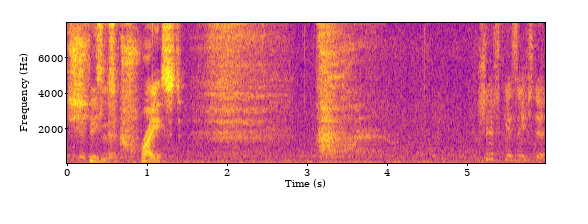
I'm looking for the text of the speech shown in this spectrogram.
Jesus. Christ. Schiff gesichtet.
